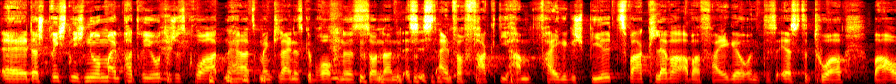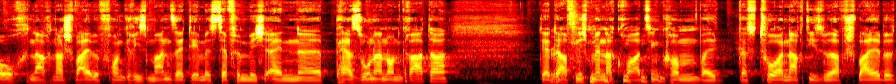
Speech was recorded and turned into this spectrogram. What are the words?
Äh, da spricht nicht nur mein patriotisches Kroatenherz, mein kleines gebrochenes, sondern es ist einfach Fakt, die haben feige gespielt. Zwar clever, aber feige. Und das erste Tor war auch nach einer Schwalbe von Griezmann. Seitdem ist er für mich ein äh, Persona non grata. Der darf nicht mehr nach Kroatien kommen, weil das Tor nach dieser Schwalbe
